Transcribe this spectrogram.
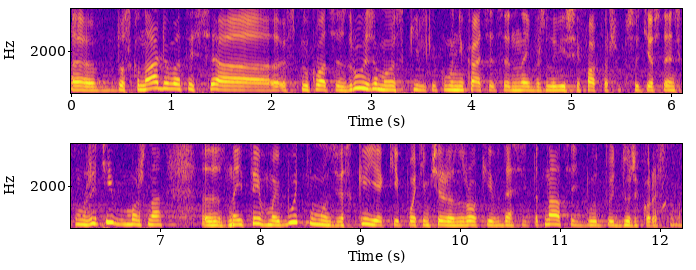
е, вдосконалюватися, спілкуватися з друзями, оскільки комунікація це найважливіший фактор, що по суті в студентському житті можна е, знайти в майбутньому зв'язки, які потім через років 10-15 будуть дуже корисними.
